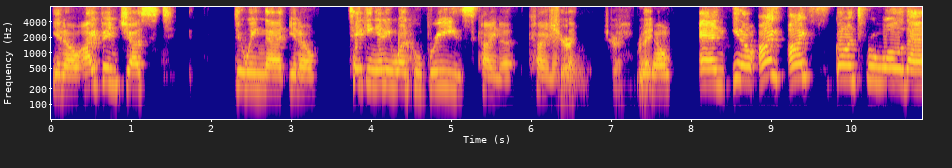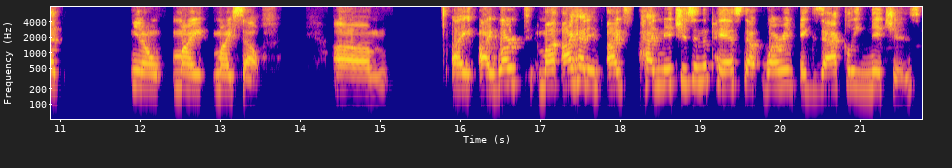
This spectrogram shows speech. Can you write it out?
you know, I've been just doing that, you know, taking anyone who breathes kind of kind of sure, thing. Sure. Right. You know, and you know, I I've gone through all of that, you know, my myself. Um I I worked my I had I've had niches in the past that weren't exactly niches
